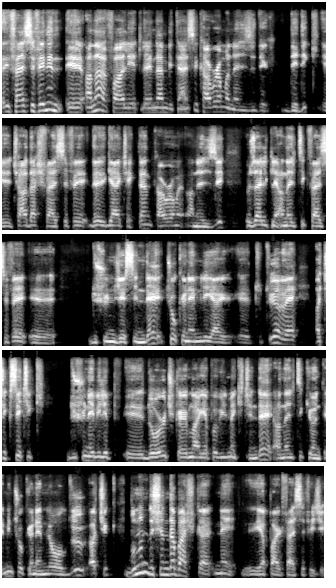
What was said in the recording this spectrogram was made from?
e, felsefenin e, ana faaliyetlerinden bir tanesi kavram analizidir dedik. E, çağdaş felsefe de gerçekten kavram analizi özellikle analitik felsefe e, düşüncesinde çok önemli yer tutuyor ve açık seçik düşünebilip doğru çıkarımlar yapabilmek için de analitik yöntemin çok önemli olduğu açık. Bunun dışında başka ne yapar felsefeci?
